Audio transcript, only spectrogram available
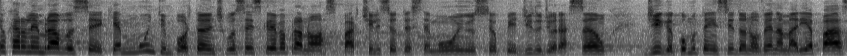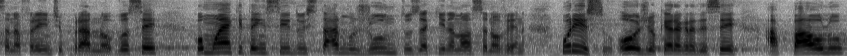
Eu quero lembrar você que é muito importante que você escreva para nós, partilhe seu testemunho, seu pedido de oração, diga como tem sido a novena Maria Passa na frente para você como é que tem sido estarmos juntos aqui na nossa novena. Por isso, hoje eu quero agradecer a Paulo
